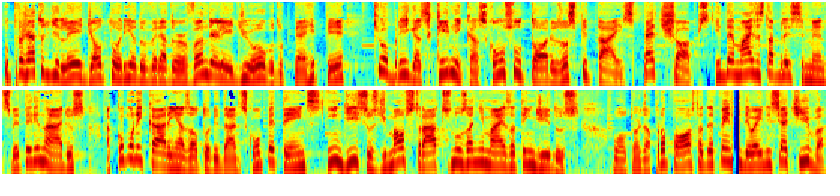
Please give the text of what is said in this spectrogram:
o projeto de lei de autoria do vereador Vanderlei Diogo, do PRP, que obriga as clínicas, consultórios, hospitais, pet shops e demais estabelecimentos veterinários a comunicarem às autoridades competentes indícios de maus tratos nos animais atendidos. O autor da proposta defendeu a iniciativa,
